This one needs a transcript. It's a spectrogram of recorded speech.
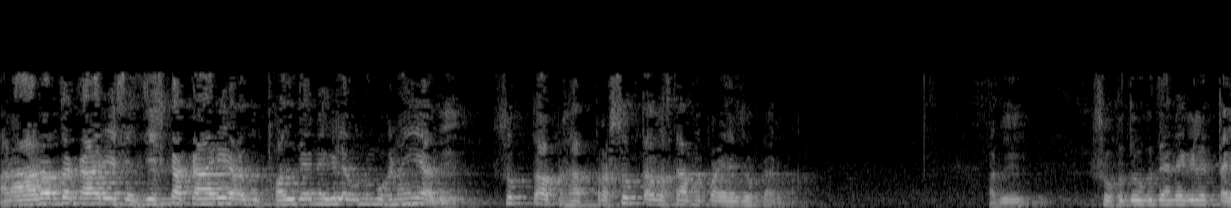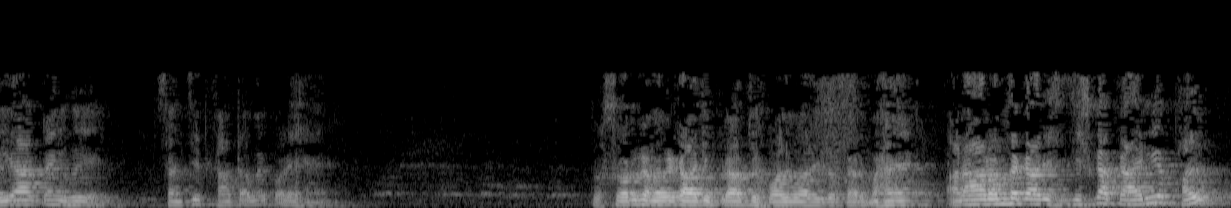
अनारब्ध कार्य से जिसका कार्य अभी फल देने के लिए उन्मुख नहीं अभी, सुप्त प्रसुप्त अवस्था में पड़े जो कर्म। अभी सुख दुख देने के लिए तैयार नहीं हुए, संचित खाता में पड़े हैं। तो स्वर्ग नरक आदि प्राप्ति फल वाले जो कर्म है, अनारब्ध कार्य से जिसका कार्य फल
